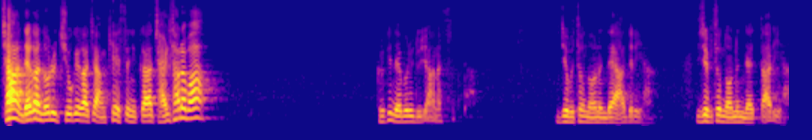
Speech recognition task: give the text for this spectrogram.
자 내가 너를 지옥에 가지 않게 했으니까 잘 살아봐. 그렇게 내버려 두지 않았습니다. 이제부터 너는 내 아들이야. 이제부터 너는 내 딸이야.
